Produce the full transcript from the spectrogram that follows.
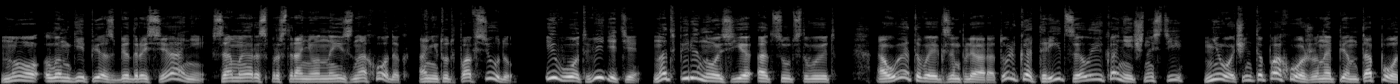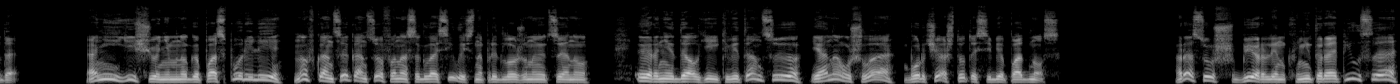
«но лангипес бедросиани — самая распространенная из находок, они тут повсюду. И вот, видите, надпереносье отсутствует, а у этого экземпляра только три целые конечности, не очень-то похоже на пентапода». Они еще немного поспорили, но в конце концов она согласилась на предложенную цену. Эрни дал ей квитанцию, и она ушла, бурча что-то себе под нос. Раз уж Берлинг не торопился,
